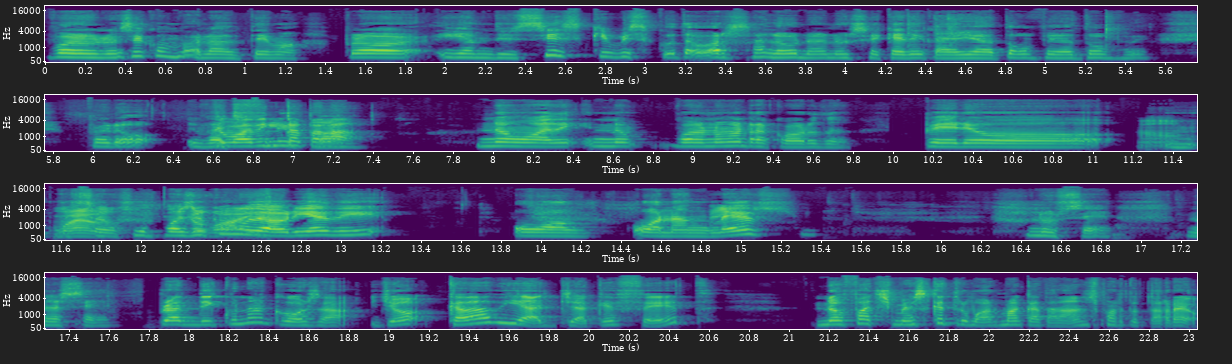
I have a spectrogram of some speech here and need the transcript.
bueno, no sé com va anar el tema, però... I em diu, sí, és que he viscut a Barcelona, no sé què, dic, ai, a tope, a tope. Però vaig va dir en català. No, no, bueno, no me'n recordo, però No, mm, bueno, se- suposo que que m'ho hauria dir o en, o en anglès, no sé, no sé. Però et dic una cosa, jo cada viatge que he fet no faig més que trobar-me catalans per tot arreu.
